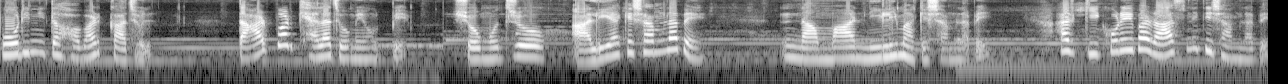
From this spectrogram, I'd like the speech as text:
পরিণীত হবার কাজল। তারপর খেলা জমে উঠবে। সমুদ্র আলিয়াকে সামলাবে না মা নীলিমাকে সামলাবে? আর কি করেই বা রাজনীতি সামলাবে?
